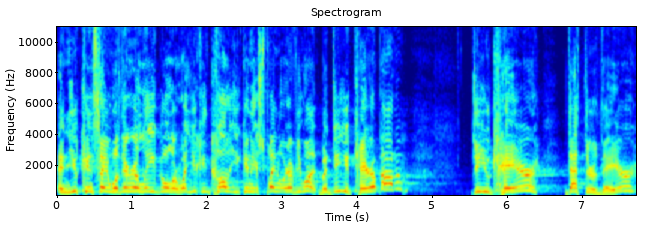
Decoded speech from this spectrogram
and you can say, well, they're illegal or what you can call it, you can explain it whatever you want. But do you care about them? Do you care that they're there?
